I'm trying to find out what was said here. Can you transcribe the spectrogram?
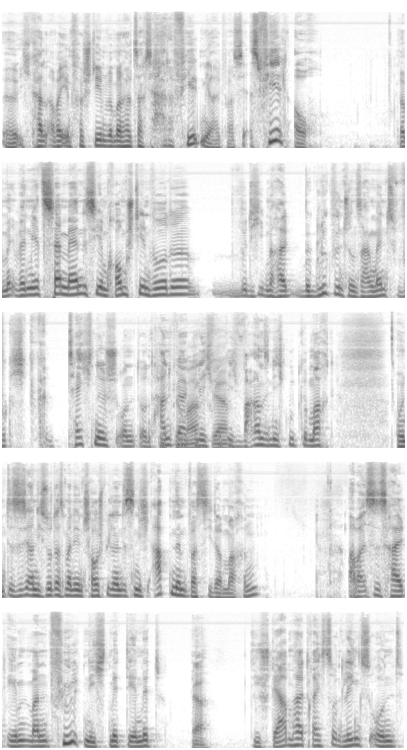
Äh, ich kann aber eben verstehen, wenn man halt sagt, ja, da fehlt mir halt was. Ja, es fehlt auch. Wenn, wenn jetzt Sam Mendes hier im Raum stehen würde, würde ich ihm halt beglückwünschen und sagen, Mensch, wirklich technisch und, und handwerklich gemacht, ja. wirklich wahnsinnig gut gemacht. Und es ist ja nicht so, dass man den Schauspielern das nicht abnimmt, was sie da machen. Aber es ist halt eben, man fühlt nicht mit denen mit. Ja. Die sterben halt rechts und links und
